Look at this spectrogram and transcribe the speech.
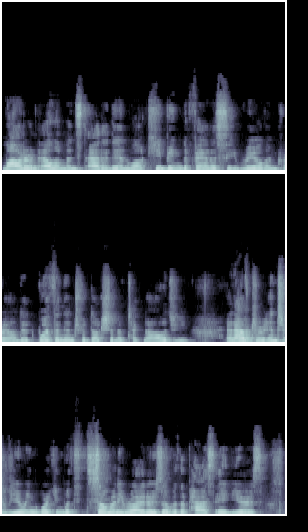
modern elements added in while keeping the fantasy real and grounded with an introduction of technology. And after interviewing, working with so many writers over the past eight years,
